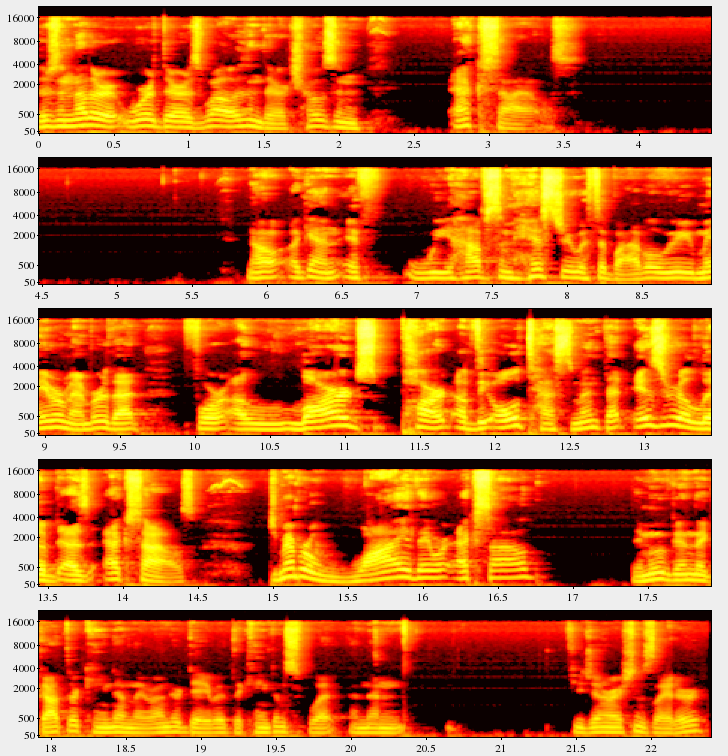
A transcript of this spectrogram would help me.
There's another word there as well, isn't there? Chosen exiles. Now, again, if we have some history with the Bible, we may remember that for a large part of the Old Testament that Israel lived as exiles. Do you remember why they were exiled? They moved in, they got their kingdom, they were under David, the kingdom split, and then a few generations later,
